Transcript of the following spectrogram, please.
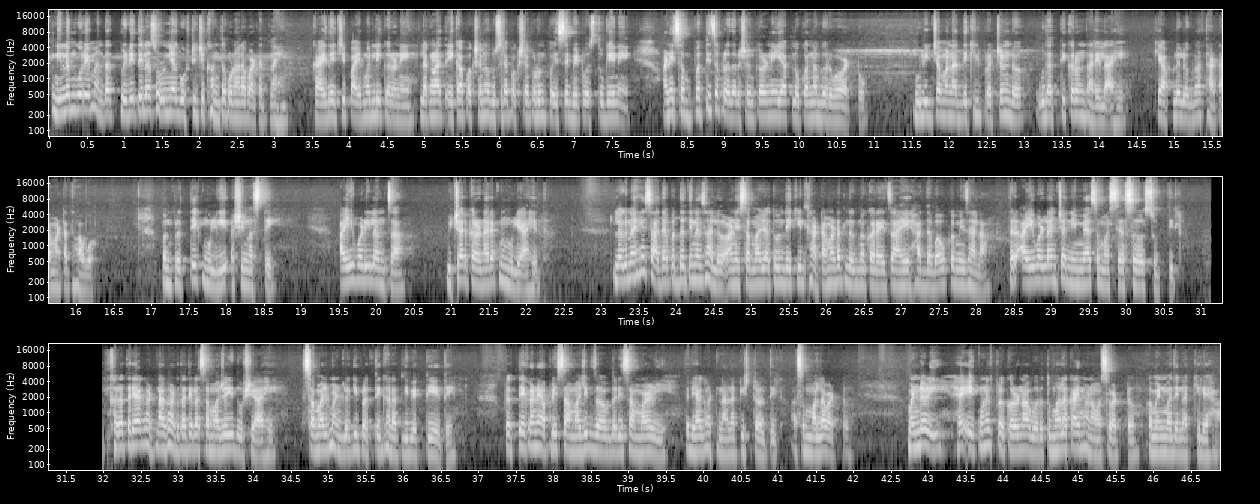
नीलम गोरे म्हणतात पीडितेला सोडून या गोष्टीची खंत कोणाला वाटत नाही. कायद्याची पायमल्ली करणे लग्नात एका पक्षानं दुसऱ्या पक्षाकडून पैसे भेटवस्तू घेणे आणि संपत्तीचं प्रदर्शन करणे यात लोकांना गर्व वाटतो. मुलींच्या मनात देखील प्रचंड उदात्तीकरण झालेलं आहे की आपलं लग्न थाटामाटात व्हावं. पण प्रत्येक मुलगी अशी नसते. आई वडिलांचा विचार करणाऱ्या पण मुली आहेत. लग्न हे साध्या पद्धतीनं झालं आणि समाजातून देखील थाटामाटात लग्न करायचं आहे हा दबाव कमी झाला तर आईवडिलांच्या निम्म्या समस्या सहज सुटतील. खरं तर या घटना घडता त्याला समाजही दोषी आहे. समाज म्हटलं की प्रत्येक घरातली व्यक्ती येते. प्रत्येकाने आपली सामाजिक जबाबदारी सांभाळली तर ह्या घटना नक्कीच टळतील असं मला वाटतं. मंडळी ह्या एकूणच प्रकरणावर तुम्हाला काय म्हणावं असं वाटतं? कमेंटमध्ये नक्की लिहा.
